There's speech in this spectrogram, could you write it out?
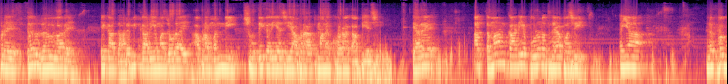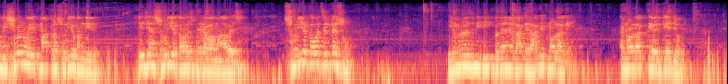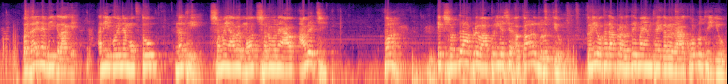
આપણે દર રવિવારે એક આ ધાર્મિક કાર્યમાં જોડાઈ આપણા મનની શુદ્ધિ કરીએ છીએ, આપણા આત્માને ખોરાક આપીએ છીએ. ત્યારે આ તમામ કાર્ય પૂર્ણ થયા પછી અહીંયા લગભગ વિશ્વનું એકમાત્ર સૂર્ય મંદિર કે જ્યાં સૂર્ય કવચ પહેરાવવામાં આવે છે. સૂર્ય કવચ એટલે શું? યમરાજની બીક બધાને લાગે લાગે કે ન લાગે? ન લાગતી હોય તો બધાયને બીક લાગે અને એ કોઈને મુકતું નથી. સમય આવે, મોત સર્વને આવે જ છે. પણ એક શબ્દ આપણે વાપરીએ છીએ, અકાળ મૃત્યુ. ઘણી વખત આપણા હૃદયમાં એમ થાય કે આ ખોટું થઈ ગયું.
